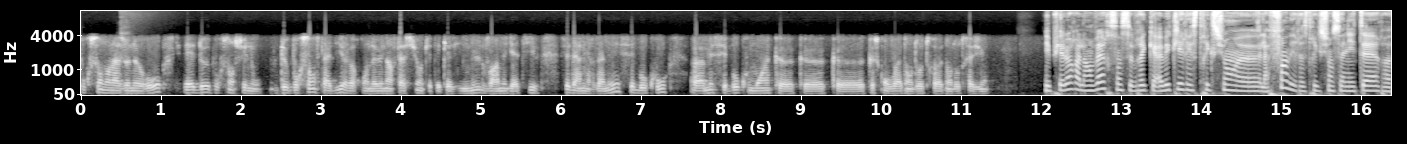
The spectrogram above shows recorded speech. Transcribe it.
6% dans la zone euro et 2% chez nous. 2%, cela dit, alors qu'on a une inflation qui était quasi nulle, voire négative ces dernières années, c'est beaucoup, euh, mais c'est beaucoup moins que, que, que, que ce qu'on voit dans d'autres dans d'autres régions. Et puis alors à l'inverse, hein, c'est vrai qu'avec les restrictions, euh, la fin des restrictions sanitaires, euh,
